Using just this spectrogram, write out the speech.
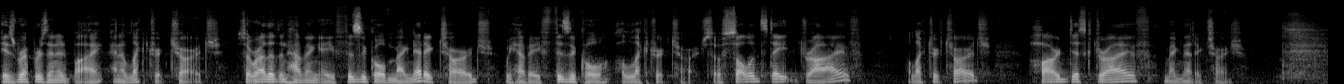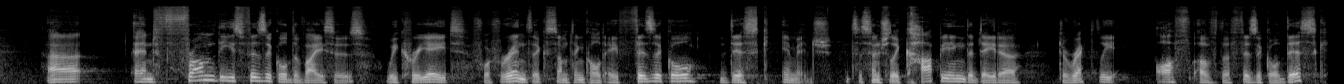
is represented by an electric charge. So rather than having a physical magnetic charge, we have a physical electric charge. So solid state drive, electric charge, hard disk drive, magnetic charge. Uh, and from these physical devices, we create, for forensics, something called a physical disk image. It's essentially copying the data directly off of the physical disk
